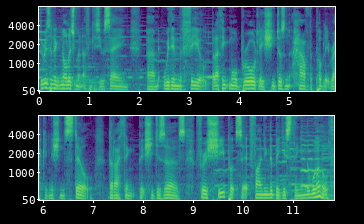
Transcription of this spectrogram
There is an acknowledgement, I think, as you were saying, um, within the field, but I think more broadly, she doesn't have the public recognition still that I think that she deserves for, as she puts it, finding the biggest thing in the world.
